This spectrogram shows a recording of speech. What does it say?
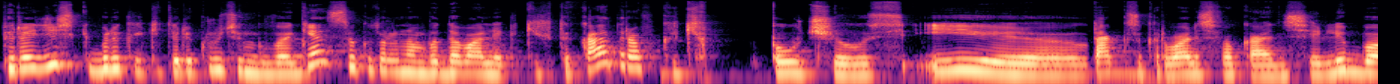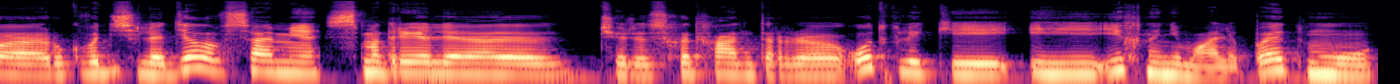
периодически были какие-то рекрутинговые агентства, которые нам выдавали каких-то кадров, каких получилось. И так закрывались вакансии. Либо руководители отделов сами смотрели через HeadHunter отклики и их нанимали. Поэтому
